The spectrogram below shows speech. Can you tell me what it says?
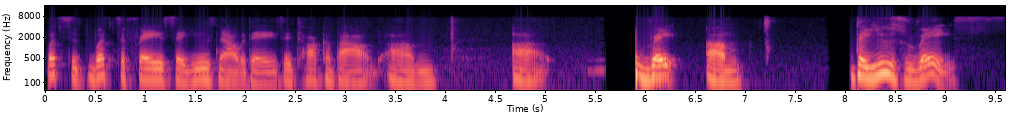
what's the, what's the phrase they use nowadays? They talk about um, uh, rate, um, they use race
